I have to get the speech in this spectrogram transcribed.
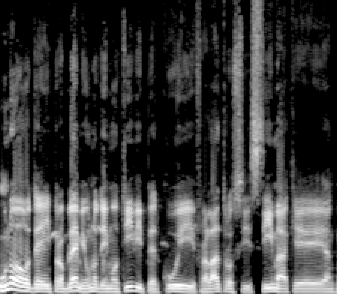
Uno dei problemi, uno dei motivi per cui fra l'altro si stima che,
